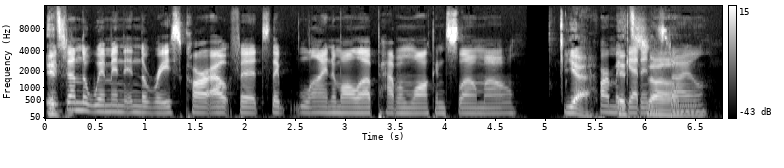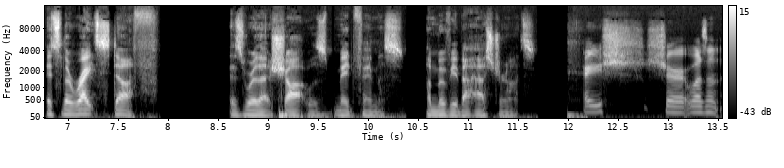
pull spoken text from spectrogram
They've it's done the women in the race car outfits. They line them all up, have them walk in slow mo. yeah, Armageddon it's, um, style. It's the right stuff, is where that shot was made famous. A movie about astronauts. Are you sh- sure it wasn't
